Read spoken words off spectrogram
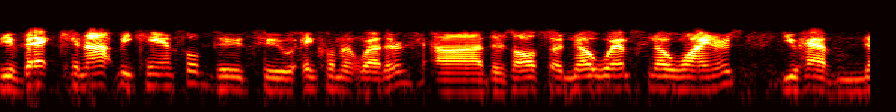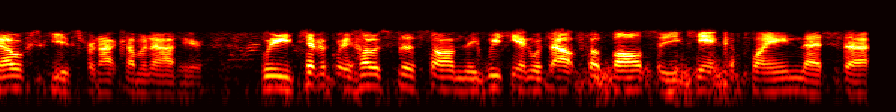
The event cannot be canceled due to inclement weather. Uh, there's also no wimps, no whiners. You have no excuse for not coming out here. We typically host this on the weekend without football, so you can't complain that, uh,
